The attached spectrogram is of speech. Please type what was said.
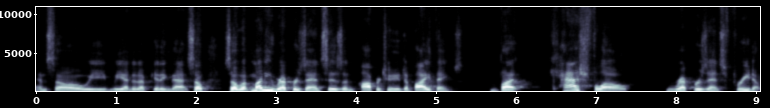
and so we we ended up getting that. So so what money represents is an opportunity to buy things, but cash flow represents freedom.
